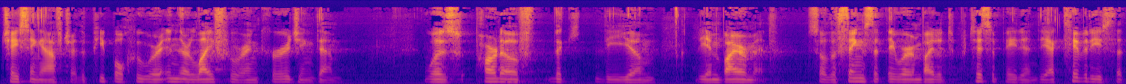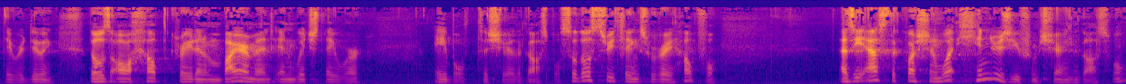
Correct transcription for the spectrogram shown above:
chasing after, the people who were in their life who were encouraging them, was part of the, the, um, the environment. So the things that they were invited to participate in, the activities that they were doing, those all helped create an environment in which they were able to share the gospel. So those three things were very helpful. As he asked the question, what hinders you from sharing the gospel?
